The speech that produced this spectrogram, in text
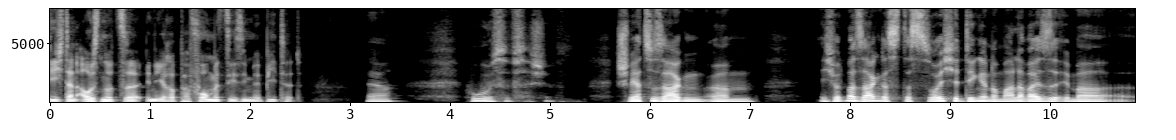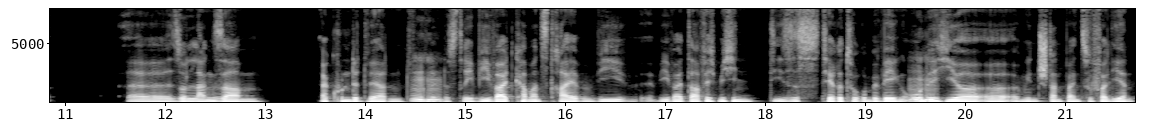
die ich dann ausnutze in ihrer Performance, die sie mir bietet. Ja. Huh, schwer zu sagen. Ähm, ich würde mal sagen, dass, dass solche Dinge normalerweise immer äh, so langsam erkundet werden von Mhm. der Industrie. Wie weit kann man es treiben? Wie, wie weit darf ich mich in dieses Territorium bewegen, ohne Mhm. hier äh, irgendwie ein Standbein zu verlieren?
